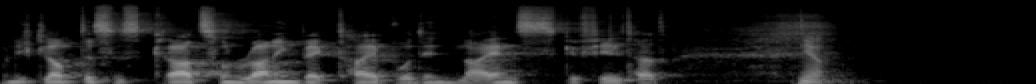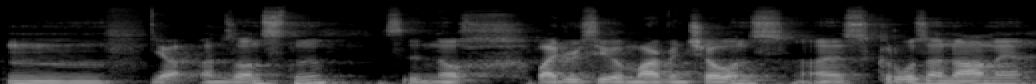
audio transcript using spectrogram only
Und ich glaube, das ist gerade so ein Running Back-Type, wo den Lions gefehlt hat. Ja. Mm, ja, ansonsten sind noch Wide Receiver Marvin Jones als großer Name.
